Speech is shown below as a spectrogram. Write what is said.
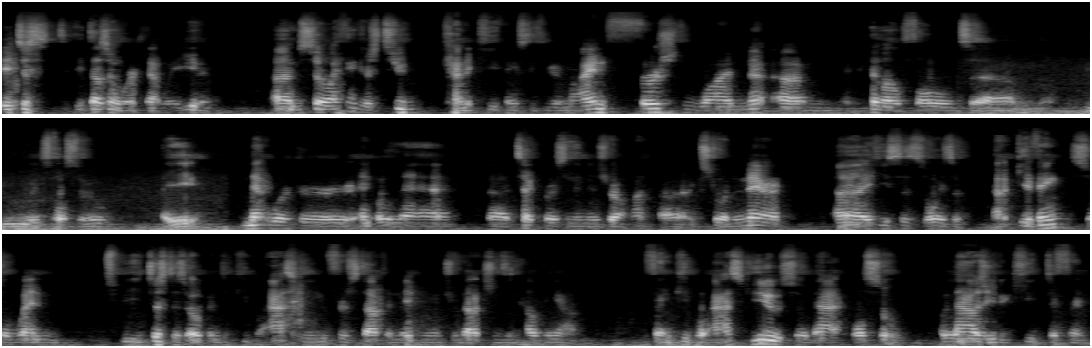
it just it doesn't work that way either. Um, so I think there's two kind of key things to keep in mind. First one, um, Hillel Fuld, um, who is also a networker and Oleh uh, tech person in Israel uh, extraordinaire. Uh, he says it's always about giving. So when to be just as open to people asking you for stuff and making introductions and helping out when people ask you. So that also allows you to keep different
